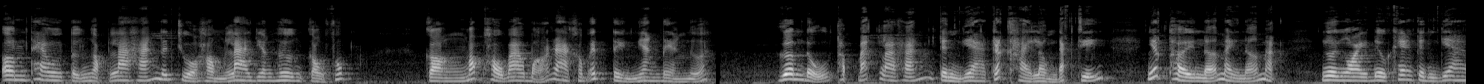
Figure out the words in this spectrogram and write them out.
ôm theo tượng Ngọc La Hán đến chùa Hồng La dân hương cầu phúc. Còn móc hầu bao bỏ ra không ít tiền nhang đèn nữa. Gom đủ thập bát La Hán, Trình Gia rất hài lòng đắc chí. Nhất thời nở mày nở mặt, người ngoài đều khen Trình Gia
